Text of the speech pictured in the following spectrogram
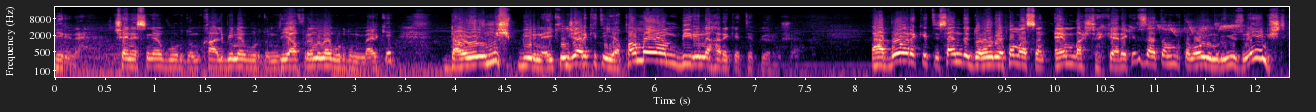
birine. Çenesine vurdum, kalbine vurdum, diyaframına vurdum belki. Dağılmış birine, ikinci hareketi yapamayan birine hareket yapıyorum şu an. Ha, bu hareketi sen de doğru yapamazsan en baştaki hareketi zaten muhtemelen o yumruğu yüzüne yemiştik.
